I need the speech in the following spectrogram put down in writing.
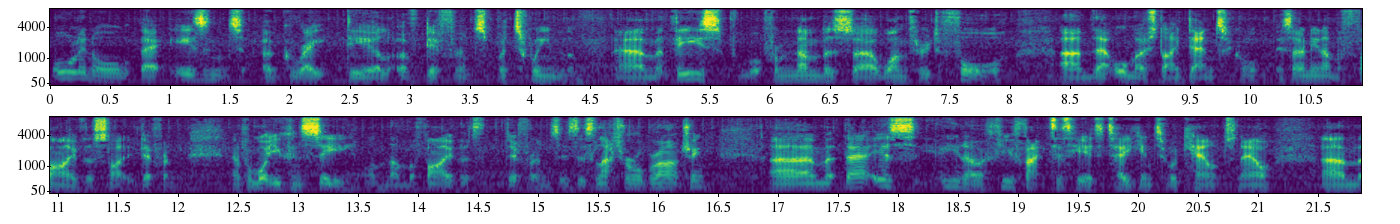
all in all, there isn't a great deal of difference between them. Um, these, from numbers uh, 1 through to 4, um, they're almost identical. It's only number 5 that's slightly different. And from what you can see on number 5, that's the difference, is this lateral branching. Um, there is, you know, a few factors here to take into account. Now, um,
